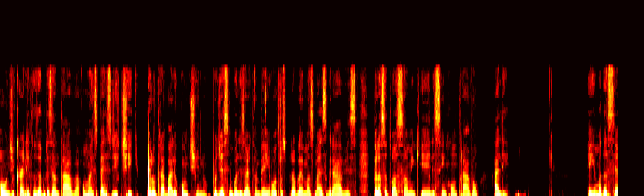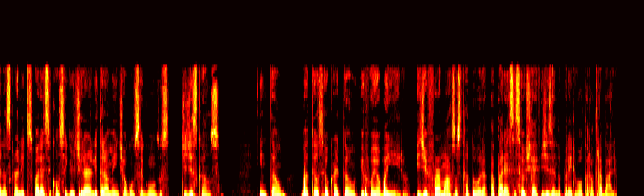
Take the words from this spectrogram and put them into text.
onde Carlitos apresentava uma espécie de tique pelo trabalho contínuo. Podia simbolizar também outros problemas mais graves pela situação em que eles se encontravam ali. Em uma das cenas, Carlitos parece conseguir tirar literalmente alguns segundos de descanso. Então, bateu seu cartão e foi ao banheiro, e de forma assustadora aparece seu chefe dizendo para ele voltar ao trabalho.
